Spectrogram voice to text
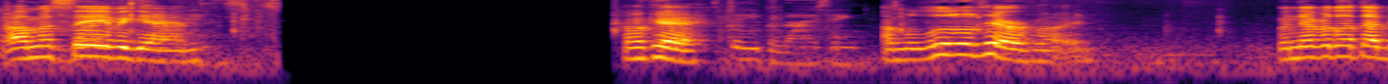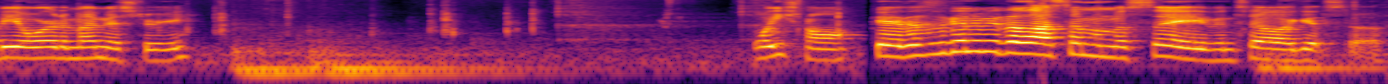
I'm gonna save again. Okay, Stabilizing. I'm a little terrified. But never let that be a word in my mystery. Waste all. Okay, this is gonna be the last time I'm gonna save until I get stuff.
